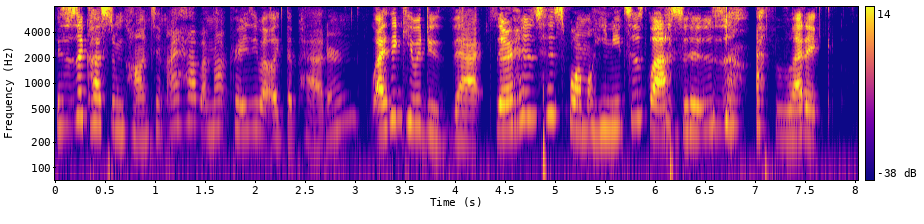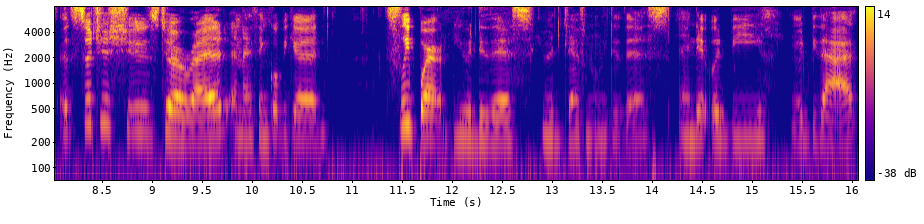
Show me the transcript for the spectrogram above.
This is a custom content I have. I'm not crazy about like the pattern. I think he would do that. There is his formal. He needs his glasses. Athletic. Let's switch his shoes to a red and I think we'll be good. Sleepwear. He would do this. He would definitely do this. And it would be, it would be that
